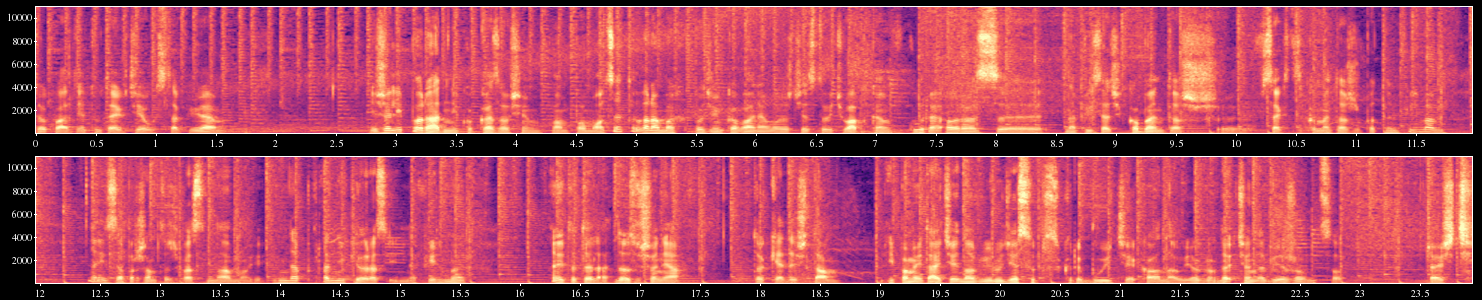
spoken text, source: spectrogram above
dokładnie tutaj, gdzie ustawiłem. Jeżeli poradnik okazał się Wam pomocny, to w ramach podziękowania możecie zostawić łapkę w górę oraz y, napisać komentarz y, w sekcji komentarzy pod tym filmem. No i zapraszam też Was na moje inne poradniki oraz inne filmy. No i to tyle. Do usłyszenia. Do kiedyś tam. I pamiętajcie, nowi ludzie, subskrybujcie kanał i oglądajcie na bieżąco. Cześć.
